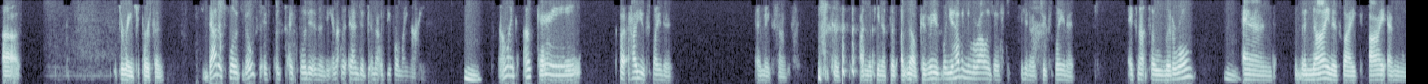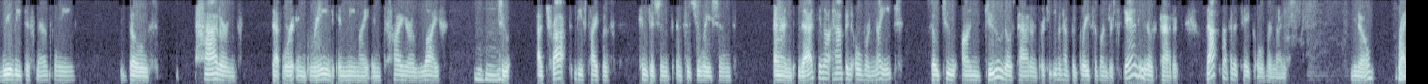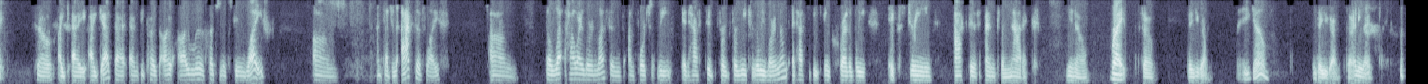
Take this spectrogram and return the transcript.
uh deranged person, that exploded. Those ex- ex- exploded and ending, and that ended, and that was before my nine. Mm. I'm like, okay, but how you explained it, it makes sense because I'm looking at the uh, no, because when you when you have a numerologist, you know, to explain it, it's not so literal, Mm. and the nine is like I am really dismantling those patterns that were ingrained in me my entire life mm-hmm. to attract these type of conditions and situations. And that cannot happen overnight. So to undo those patterns or to even have the grace of understanding those patterns, that's not going to take overnight. You know? Right. So I, I I get that, and because I I live such an extreme life, um, and such an active life, um, the le- how I learn lessons, unfortunately, it has to for for me to really learn them, it has to be incredibly extreme, active, and dramatic. You know. Right. So, there you go. There you go. There you go. So anyway,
